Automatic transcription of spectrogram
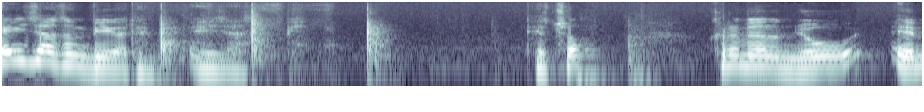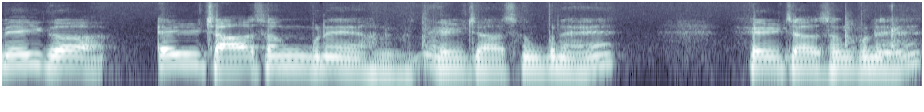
A 자성 B가 됩니다. A 자성 B. 됐죠? 그러면 요 MA가 L 자 성분의 하는 건 L 자 성분의 L 자 성분의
